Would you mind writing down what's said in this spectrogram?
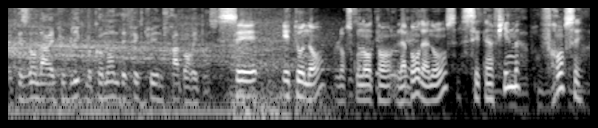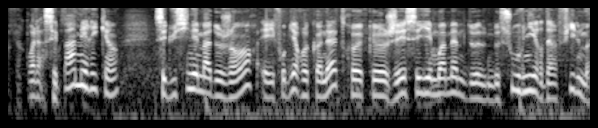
Le président de la République me commande d'effectuer une frappe en riposte. C'est étonnant lorsqu'on entend la bande-annonce. C'est un film français. Voilà, c'est pas américain. C'est du cinéma de genre et il faut bien reconnaître que j'ai essayé moi-même de me souvenir d'un film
